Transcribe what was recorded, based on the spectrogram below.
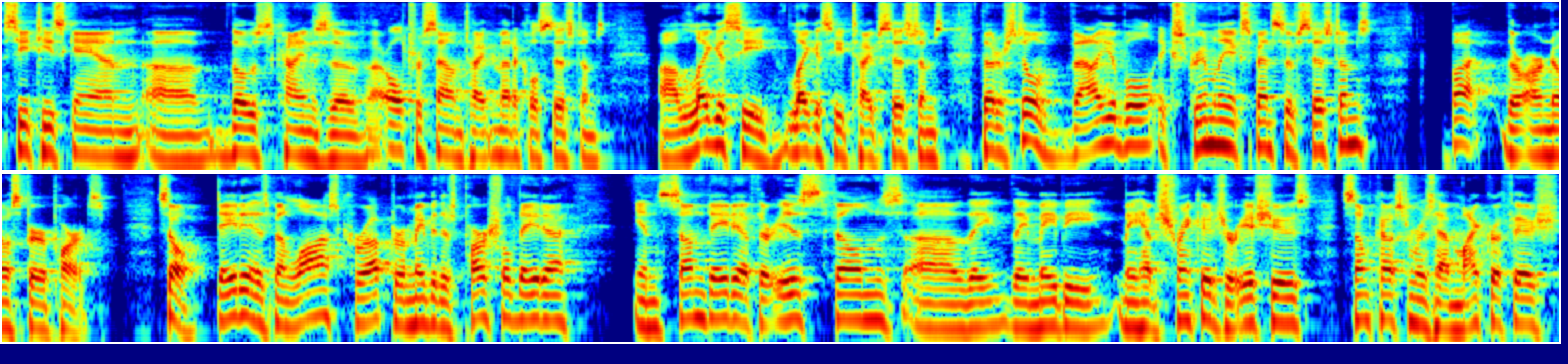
CT scan, uh, those kinds of ultrasound type medical systems. Uh, legacy legacy type systems that are still valuable, extremely expensive systems, but there are no spare parts. So data has been lost, corrupt, or maybe there's partial data. In some data, if there is films, uh, they they maybe may have shrinkage or issues. Some customers have microfiche.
